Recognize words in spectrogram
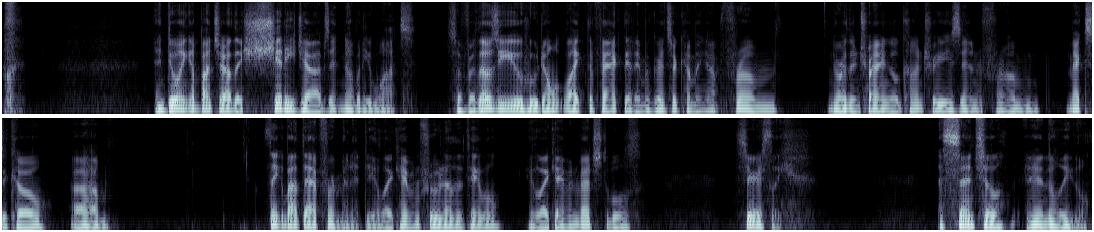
and doing a bunch of other shitty jobs that nobody wants. So, for those of you who don't like the fact that immigrants are coming up from Northern Triangle countries and from Mexico, um, think about that for a minute. Do you like having fruit on the table? Do you like having vegetables? Seriously. Essential and illegal.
